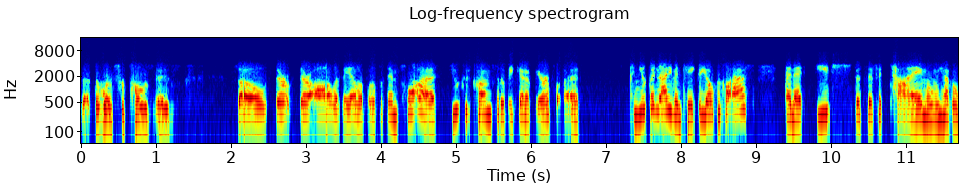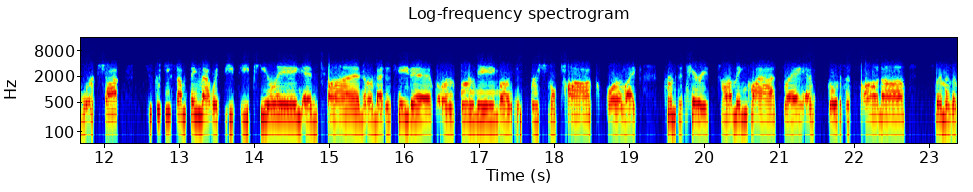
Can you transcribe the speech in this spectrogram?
the, the word for poses. So they're they're all available. But then plus, you could come to the weekend of barefoot and you could not even take a yoga class. And at each specific time when we have a workshop, you could do something that would be deep healing and fun or meditative or learning or inspirational talk or like come to Terry's drumming class, right? And go to the sauna, swim in the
